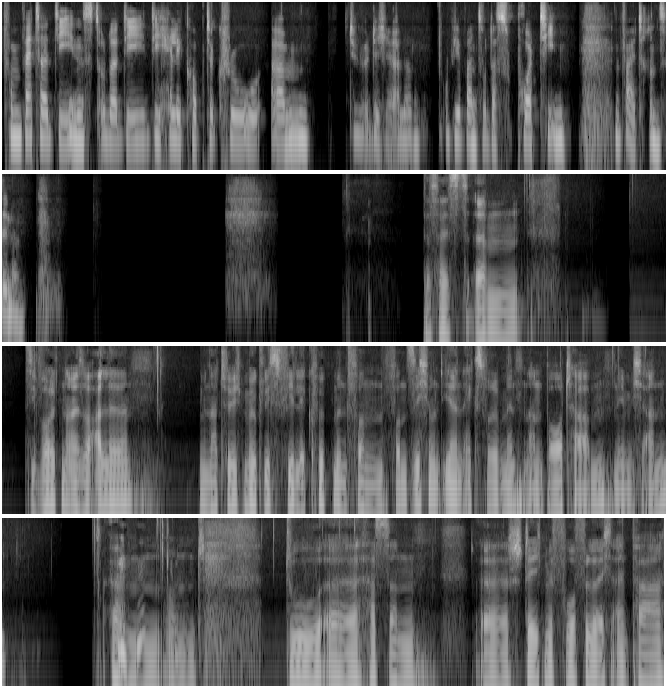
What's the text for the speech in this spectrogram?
vom Wetterdienst oder die, die Helikopter-Crew. Ähm, die würde ich alle. Wir waren so das Support-Team im weiteren Sinne. Das heißt, ähm, sie wollten also alle natürlich möglichst viel Equipment von, von sich und ihren Experimenten an Bord haben, nehme ich an. Ähm, mhm. Und du äh, hast dann, äh, stelle ich mir vor, vielleicht ein paar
